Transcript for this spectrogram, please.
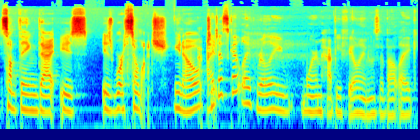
something that is is worth so much you know I just get like really warm, happy feelings about like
